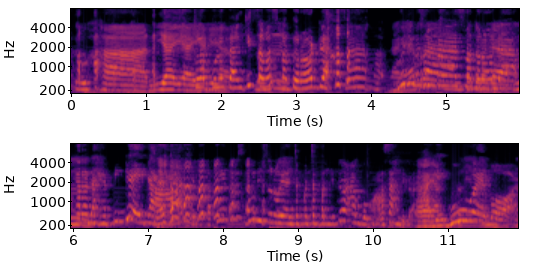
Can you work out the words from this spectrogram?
Tuhan. Ya ya ya. Klub bulu ya. tangkis sama Hmm. sepatu roda. gue juga sempat sepatu roda Hmm. karena ada happy day kan gitu. tapi terus gue disuruh yang cepet-cepet gitu ah gue malas ah gitu adek yang gue clean. bo emang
